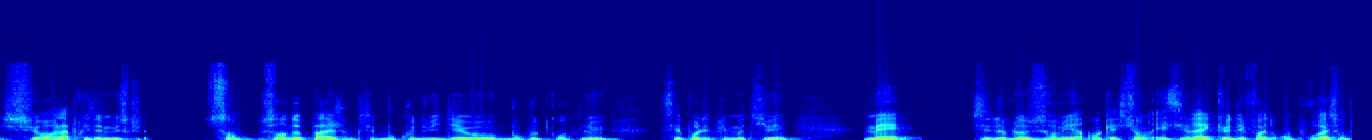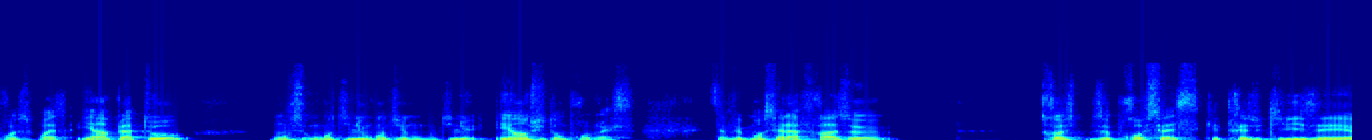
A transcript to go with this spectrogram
sur la prise de muscle sans, sans dopage. Donc, c'est beaucoup de vidéos, beaucoup de contenu. C'est pour les plus motivés. Mais c'est de plus en plus remis en question. Et c'est vrai que des fois, on progresse, on progresse, on progresse. Il y a un plateau, on, continue, on continue, on continue. Et ensuite, on progresse. Ça me fait penser à la phrase Trust the process, qui est très utilisée,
